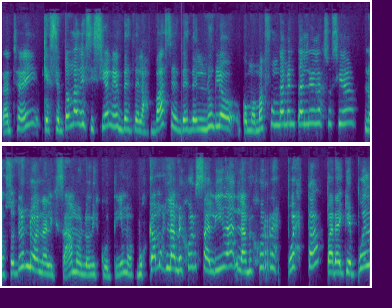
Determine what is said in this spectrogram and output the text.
¿cachai? Que se toma decisiones desde las bases, desde el núcleo como más fundamental de la sociedad. Nosotros lo analizamos, lo discutimos, buscamos la mejor salida, la mejor respuesta para que pueda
